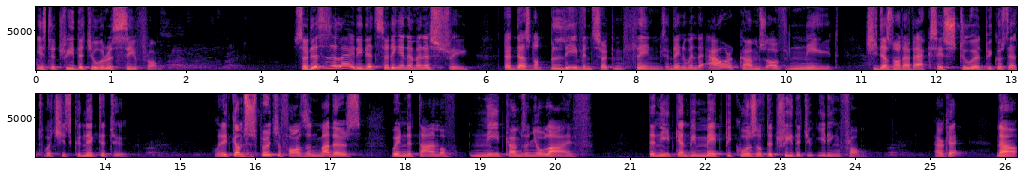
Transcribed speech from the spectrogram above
is the tree that you will receive from. So, this is a lady that's sitting in a ministry that does not believe in certain things. And then, when the hour comes of need, she does not have access to it because that's what she's connected to. When it comes to spiritual fathers and mothers, when the time of need comes in your life, the need can be met because of the tree that you're eating from. Okay? Now,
